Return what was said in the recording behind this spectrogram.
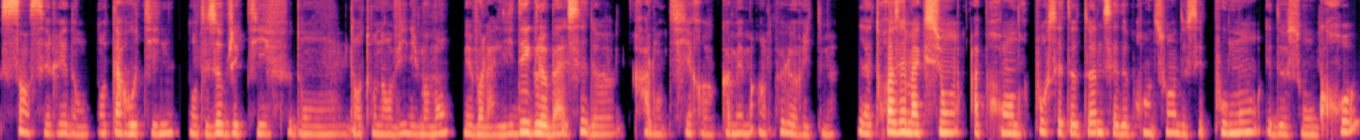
s'insérer dans, ta routine, dans tes objectifs, dans, dans ton envie du moment. Mais voilà, l'idée globale, c'est de ralentir quand même un peu le rythme. La troisième action à prendre pour cet automne, c'est de prendre soin de ses poumons et de son gros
